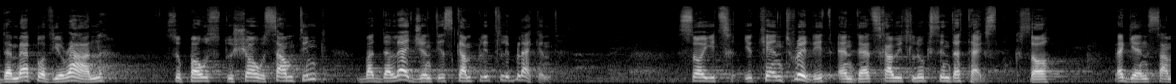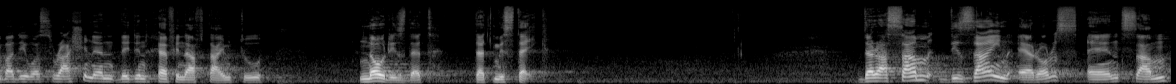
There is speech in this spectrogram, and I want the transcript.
the map of Iran supposed to show something, but the legend is completely blackened. So you can't read it, and that's how it looks in the textbook. So again, somebody was rushing, and they didn't have enough time to notice that, that mistake. There are some design errors and some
